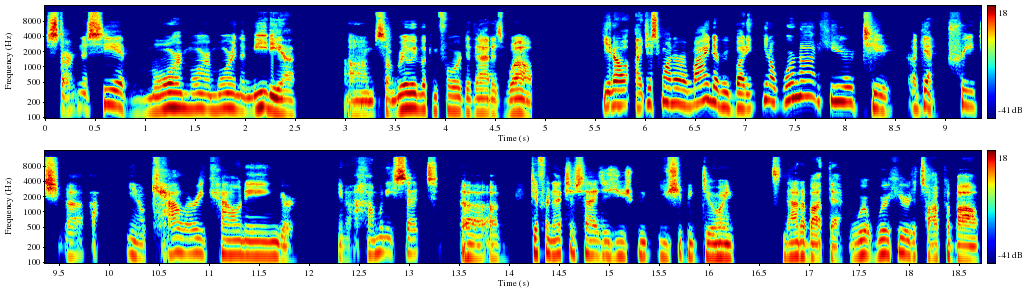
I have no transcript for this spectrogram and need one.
starting to see it more and more and more in the media. Um, so I'm really looking forward to that as well you know, I just want to remind everybody, you know, we're not here to, again, preach, uh, you know, calorie counting or, you know, how many sets uh, of different exercises you should, you should be doing. It's not about that. We're, we're here to talk about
